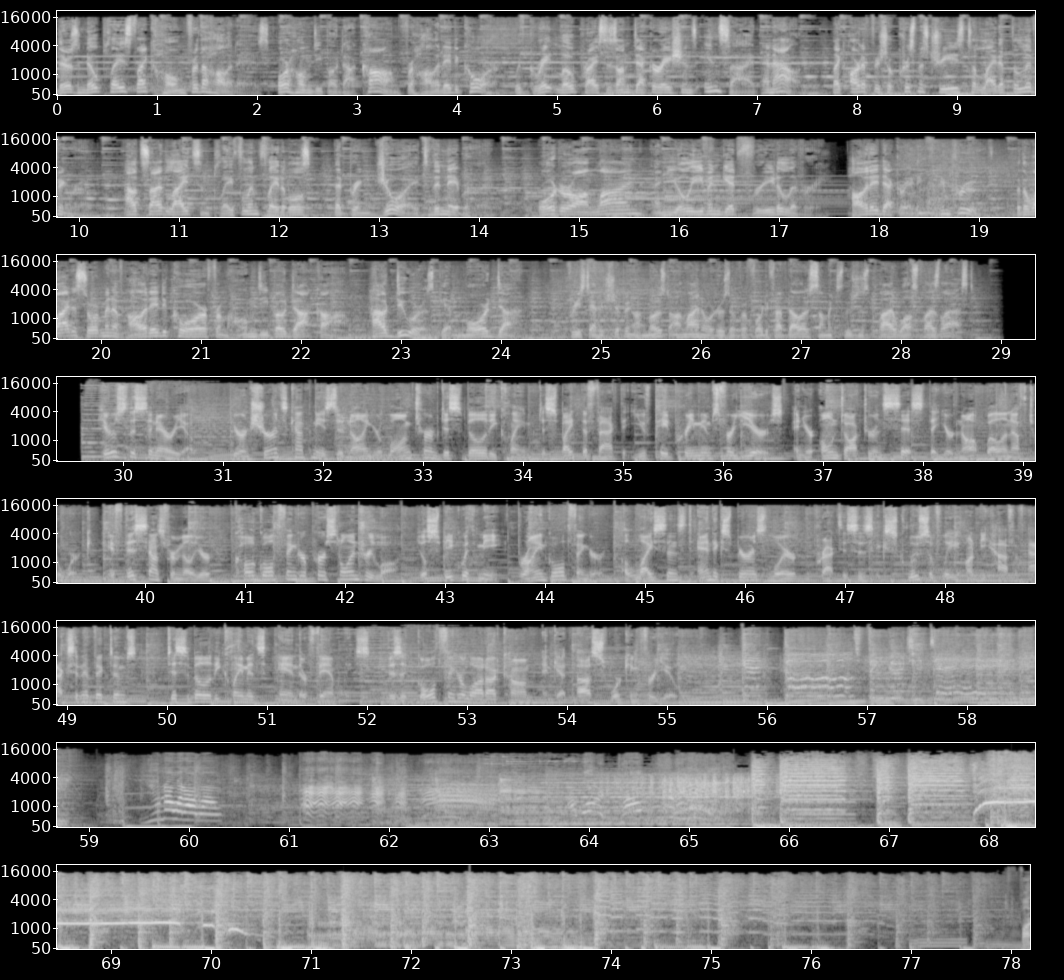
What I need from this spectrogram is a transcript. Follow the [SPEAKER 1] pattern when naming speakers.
[SPEAKER 1] There's no place like home for the holidays or HomeDepot.com for holiday decor with great low prices on decorations inside and out, like artificial Christmas trees to light up the living room, outside lights and playful inflatables that bring joy to the neighborhood. Order online and you'll even get free delivery. Holiday decorating improved with a wide assortment of holiday decor from HomeDepot.com. How doers get more done. Free standard shipping on most online orders over $45. Some exclusions apply while supplies last.
[SPEAKER 2] Here's the scenario your insurance company is denying your long term disability claim despite the fact that you've paid premiums for years and your own doctor insists that you're not well enough to work. If this sounds familiar, call Goldfinger Personal Injury Law. You'll speak with me, Brian Goldfinger, a licensed and experienced lawyer who practices exclusively on behalf of accident victims, disability claimants, and their families. Visit goldfingerlaw.com and get us working for you.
